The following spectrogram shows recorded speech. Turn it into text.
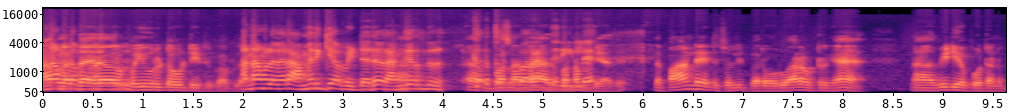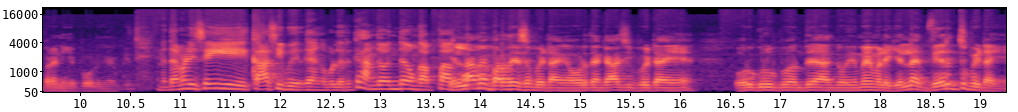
அண்ணாமலை. பொய் உருட்டை உருட்டிட்டு இருப்பாப்புல அண்ணாமலை வேற அமெரிக்கா போயிட்டாரு அவர் அங்க இருந்து பண்ணா முடியாது. இந்த பாண்டேட்ட சொல்லிட்டு ஒரு வாரம் விட்டுருங்க நான் வீடியோ போட்டு அனுப்புகிறேன் நீங்கள் போடுங்க அப்படின்னு. இந்த தமிழிசை காசி போயிருக்காங்க போல இருக்கு. அங்க வந்து அவங்க அப்பா எல்லாமே பரதேசம் போயிட்டாங்க. ஒருத்தன் காசி போயிட்டாங்க ஒரு குரூப் வந்து அங்கே இமயமலைக்கு எல்லாம் வெறுத்து போயிட்டாங்க.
